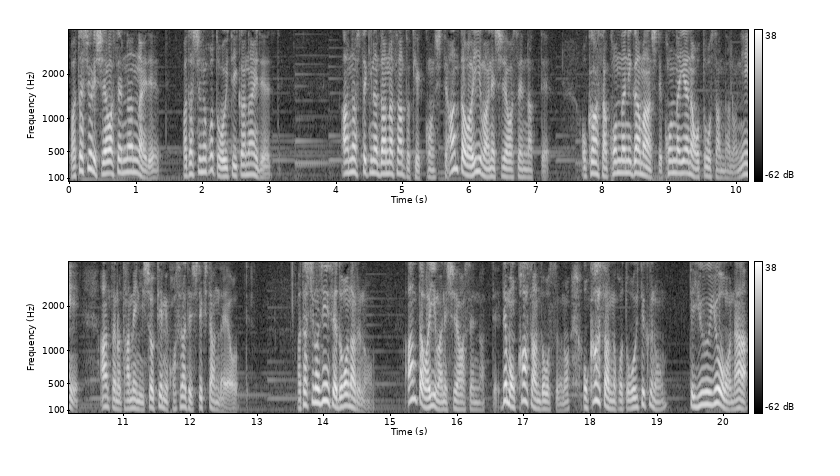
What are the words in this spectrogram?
私より幸せになんないで、私のこと置いていかないで。あんな素敵な旦那さんと結婚して、あんたはいいわね、幸せになって。お母さんこんなに我慢して、こんな嫌なお父さんなのに、あんたのために一生懸命子育てしてきたんだよって。私の人生どうなるの？あんたはいいわね、幸せになって。でもお母さんどうするの？お母さんのこと置いてくの？っていうような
